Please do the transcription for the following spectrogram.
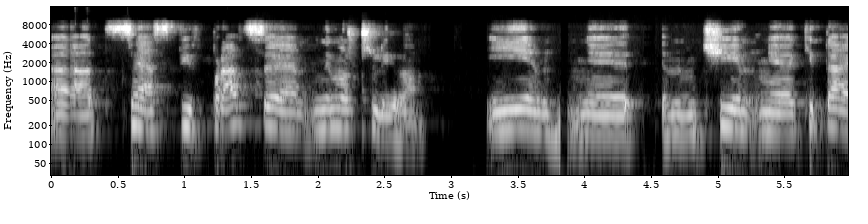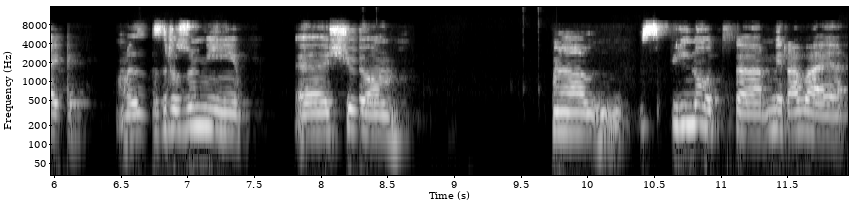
е, ця співпраця неможлива. І чи Китай зрозуміє, що спільнота мирова,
